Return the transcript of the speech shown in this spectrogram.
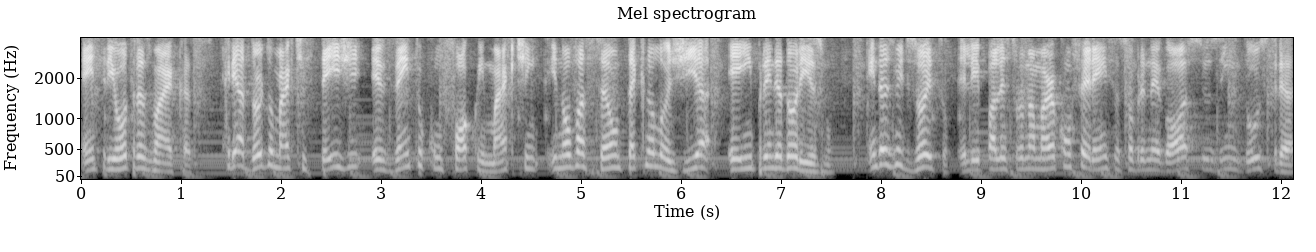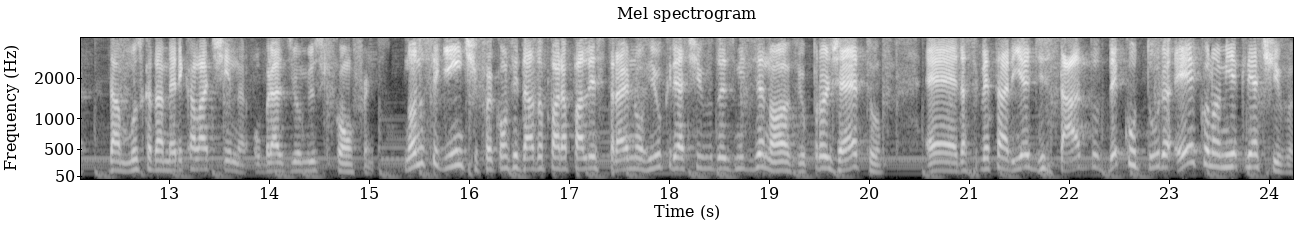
entre outras marcas. Criador do Market Stage, evento com foco em marketing, inovação, tecnologia e empreendedorismo. Em 2018, ele palestrou na maior conferência sobre negócios e indústria da música da América Latina, o Brasil Music Conference. No ano seguinte, foi convidado para palestrar no Rio Criativo 2019. O projeto é da Secretaria de Estado de Cultura e Economia Criativa.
